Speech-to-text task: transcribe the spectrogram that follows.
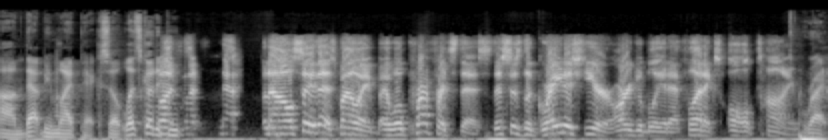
um, that'd be my pick. So let's go to. But, but now, I'll say this, by the way, I will preference this. This is the greatest year, arguably, in athletics all time. Right.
